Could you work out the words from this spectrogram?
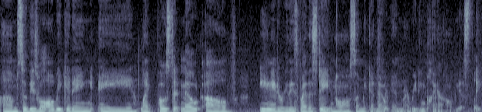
Um, so these will all be getting a like post-it note of you need to read these by this date and I'll also make a note in my reading planner, obviously.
